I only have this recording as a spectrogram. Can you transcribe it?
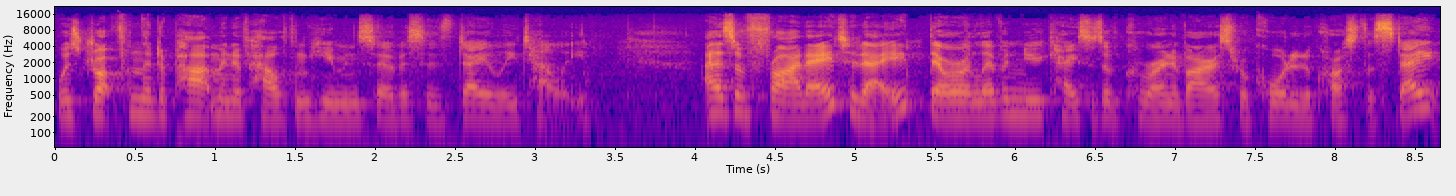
was dropped from the Department of Health and Human Services daily tally. As of Friday, today, there were 11 new cases of coronavirus recorded across the state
